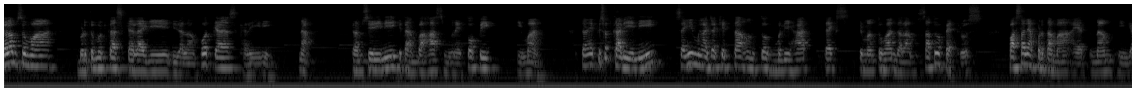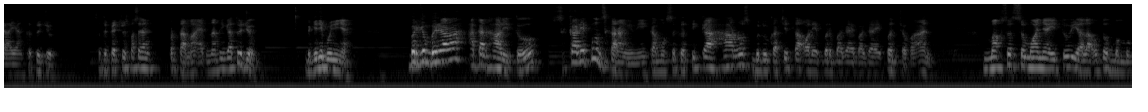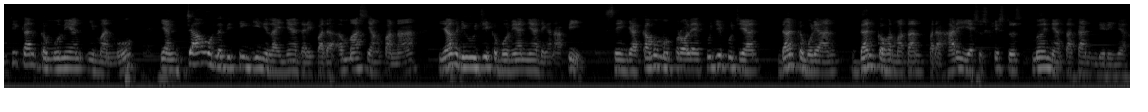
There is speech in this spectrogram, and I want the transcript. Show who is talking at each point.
Speaker 1: Shalom semua, bertemu kita sekali lagi di dalam podcast kali ini. Nah, dalam seri ini kita bahas mengenai topik iman. Dan episode kali ini, saya ingin mengajak kita untuk melihat teks firman Tuhan dalam 1 Petrus, pasal yang pertama ayat 6 hingga yang ke-7. 1 Petrus pasal yang pertama ayat 6 hingga 7. Begini bunyinya. Bergembiralah akan hal itu, sekalipun sekarang ini kamu seketika harus berduka cita oleh berbagai-bagai pencobaan. Maksud semuanya itu ialah untuk membuktikan kemurnian imanmu yang jauh lebih tinggi nilainya daripada emas yang fana yang diuji kemurniannya dengan api, sehingga kamu memperoleh puji-pujian dan kemuliaan dan kehormatan pada hari Yesus Kristus menyatakan dirinya.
